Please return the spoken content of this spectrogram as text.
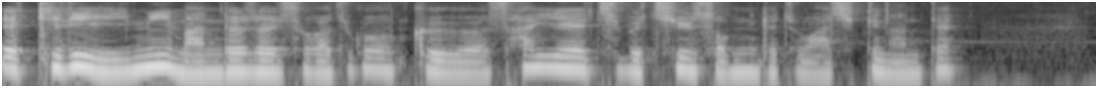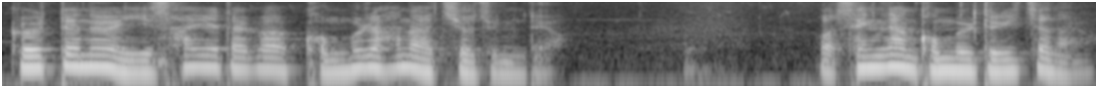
예, 길이 이미 만들어져 있어가지고 그 사이에 집을 지을 수 없는 게 좀 아쉽긴 한데 그럴 때는 이 사이에다가 건물을 하나 지어주면 돼요. 어, 생산 건물들 있잖아요.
